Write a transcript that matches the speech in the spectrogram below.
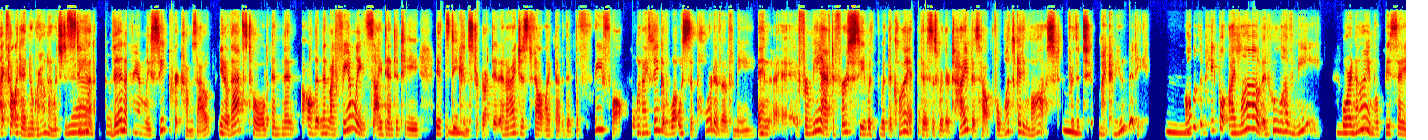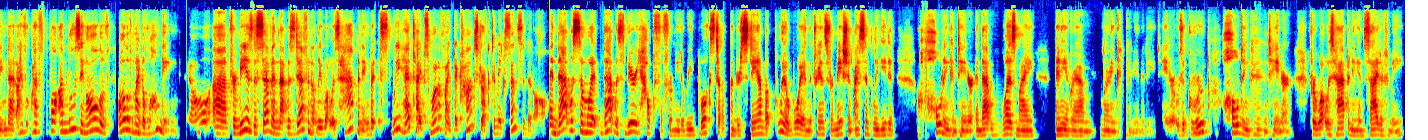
I, felt like I had no ground on which to yeah. stand. Then a family secret comes out, you know, that's told, and then all that. Then my family's identity is mm-hmm. deconstructed, and I just felt like that, that the free fall. When I think of what was supportive of me, and uh, for me, I have to first see with with the client. This is where their type is helpful. What's getting lost mm-hmm. for the mm. two, my community, mm-hmm. all of the people I love and who love me or a mm-hmm. nine will be saying that I've, I've I'm losing all of all of my belonging. You know, uh, for me as a seven, that was definitely what was happening. But we head types want to find a construct to make sense of it all, and that was somewhat that was very helpful for me to read books to understand. But boy, oh boy, in the transformation, I simply needed a holding container, and that was my Enneagram learning community container. It was a group holding container for what was happening inside of me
